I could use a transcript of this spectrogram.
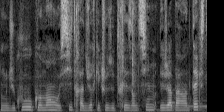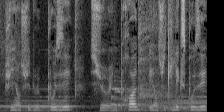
Donc du coup, comment aussi traduire quelque chose de très intime, déjà par un texte, puis ensuite le poser sur une prod et ensuite l'exposer.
